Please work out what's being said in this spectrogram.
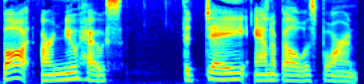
bought our new house the day Annabelle was born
